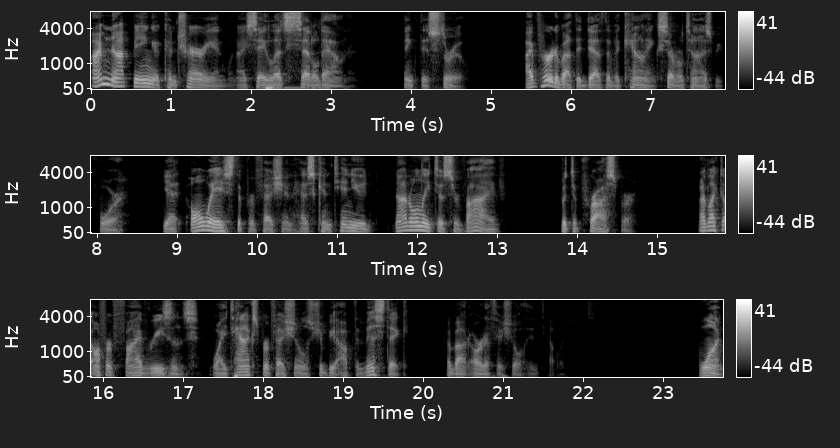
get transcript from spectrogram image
I'm not being a contrarian when I say let's settle down and think this through. I've heard about the death of accounting several times before, yet always the profession has continued not only to survive, but to prosper. I'd like to offer five reasons why tax professionals should be optimistic about artificial intelligence. One,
